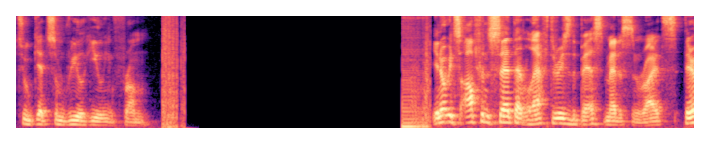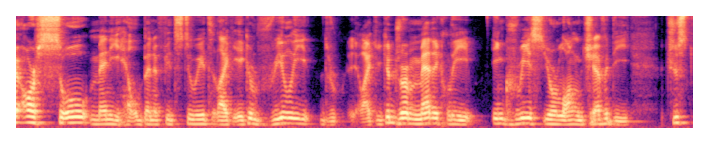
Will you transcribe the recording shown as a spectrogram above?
to get some real healing from You know, it's often said that laughter is the best medicine, right? There are so many health benefits to it. Like, it can really, like, it can dramatically increase your longevity just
